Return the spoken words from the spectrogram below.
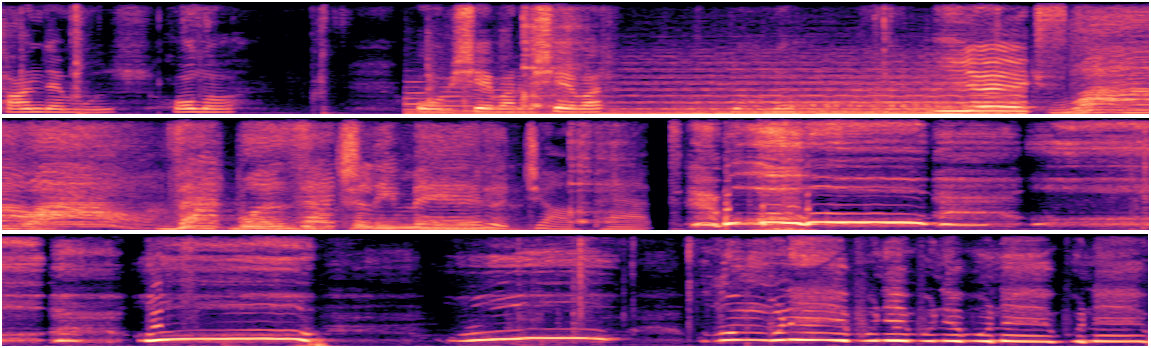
Tandemuz, Holo. O bir şey var, bir şey var. Holo. EX. That was actually me. Good job, Pat. Oo! Oo! Oo! Oğlum bu ne? Bu ne? Bu ne? Bu ne? Bu ne?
